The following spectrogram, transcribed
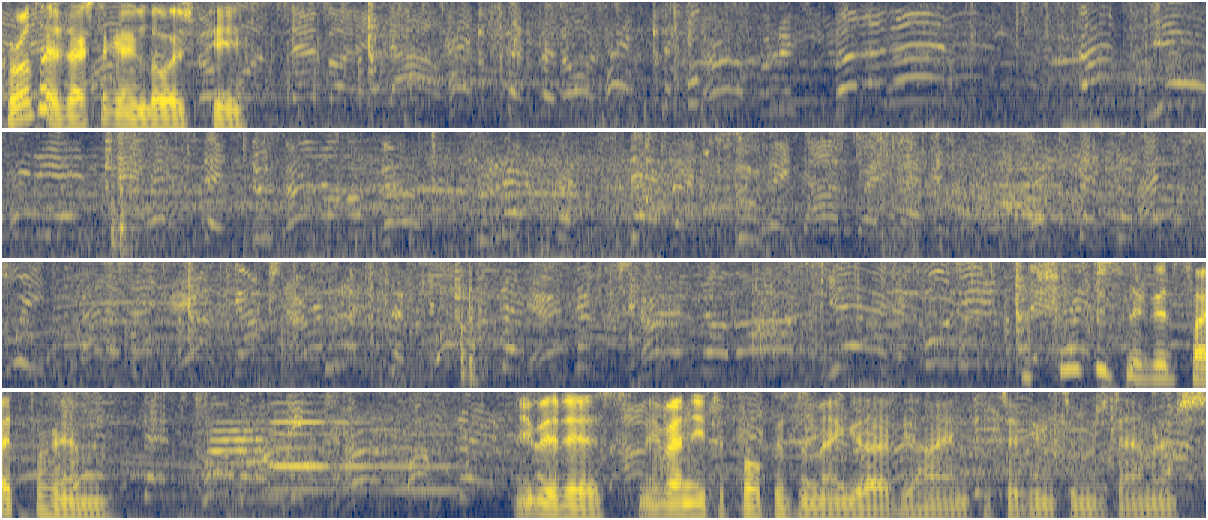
Kurota is actually getting low HP. I'm sure this is a good fight for him. Maybe it is. Maybe I need to focus the main behind because they're doing too much damage.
